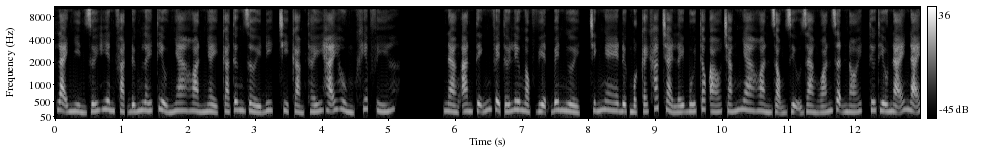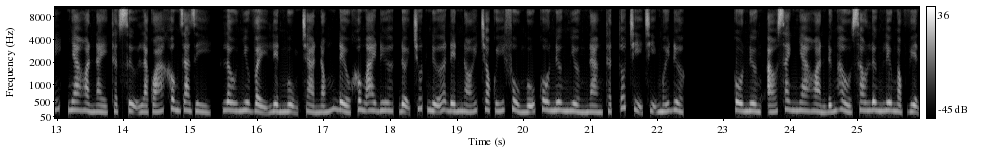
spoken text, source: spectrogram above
lại nhìn dưới hiên phạt đứng lấy tiểu nha hoàn nhảy cả tương rời đi, chỉ cảm thấy hãi hùng khiếp vía. Nàng an tĩnh về tới Lưu Ngọc Viện bên người, chính nghe được một cái khác trải lấy búi tóc áo trắng nha hoàn giọng dịu dàng oán giận nói, tứ thiếu nãi nãi, nha hoàn này thật sự là quá không ra gì, lâu như vậy liền ngụm trà nóng đều không ai đưa, đợi chút nữa đến nói cho quý phủ ngũ cô nương nhường nàng thật tốt chị chị mới được. Cô nương áo xanh nha hoàn đứng hầu sau lưng Lưu Ngọc Viện,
